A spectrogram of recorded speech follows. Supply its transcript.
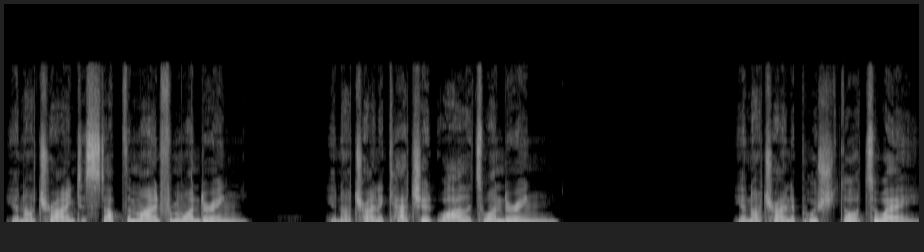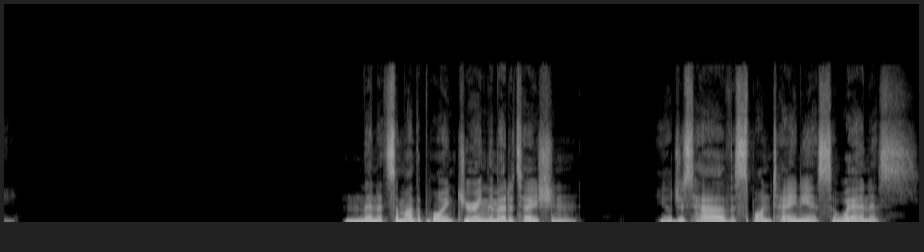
You're not trying to stop the mind from wandering. You're not trying to catch it while it's wandering. You're not trying to push thoughts away. And then at some other point during the meditation, you'll just have a spontaneous awareness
